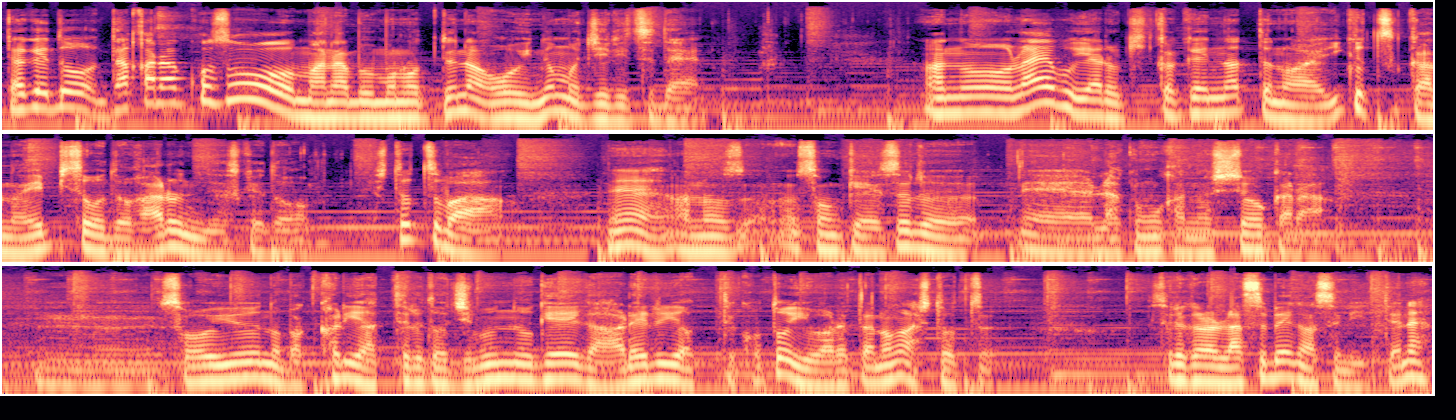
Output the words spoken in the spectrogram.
だけどだからこそ学ぶものっていうのは多いのも事実で。あのライブやるきっかけになったのはいくつかのエピソードがあるんですけど一つはねあの尊敬する、えー、落語家の師匠からうんそういうのばっかりやってると自分の芸が荒れるよってことを言われたのが一つ。それからラスベガスに行ってね、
